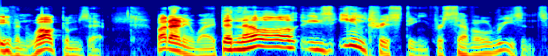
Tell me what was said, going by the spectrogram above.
even welcomes it. But anyway, the law is interesting for several reasons.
